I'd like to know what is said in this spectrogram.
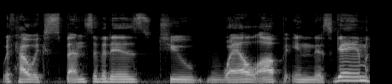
with how expensive it is to well up in this game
